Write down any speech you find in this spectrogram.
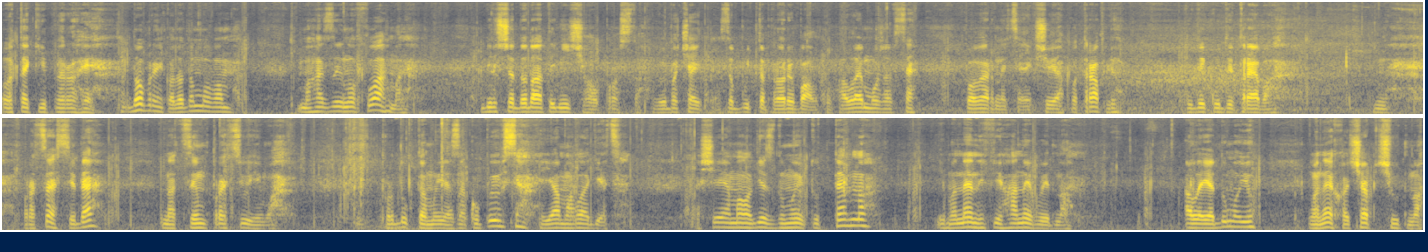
Отакі пироги. Добренько, додамо вам магазину флагман. Більше додати нічого просто. Вибачайте, забудьте про рибалку. Але може все повернеться, якщо я потраплю туди, куди треба. Процес іде, над цим працюємо. Продуктами я закупився, я молодець. А ще я молодець, думаю, тут темно і мене ніфіга не видно. Але я думаю, мене хоча б чутно.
